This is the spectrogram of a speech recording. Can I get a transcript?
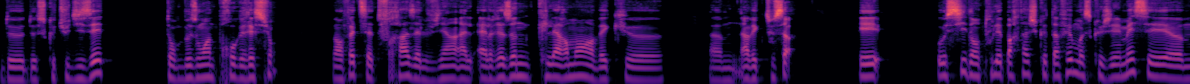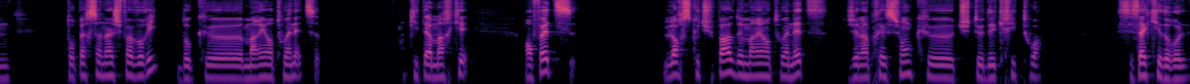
de, de ce que tu disais, ton besoin de progression. en fait, cette phrase, elle vient, elle, résonne clairement avec, euh, euh, avec tout ça. Et aussi, dans tous les partages que tu as fait, moi, ce que j'ai aimé, c'est euh, ton personnage favori, donc Marie-Antoinette, qui t'a marqué. En fait, lorsque tu parles de Marie-Antoinette, j'ai l'impression que tu te décris toi. C'est ça qui est drôle.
